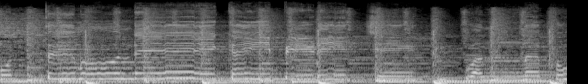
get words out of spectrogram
മുത്ത് മോന്റെ കൈ വന്ന പൂ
